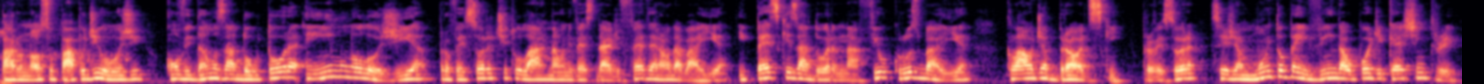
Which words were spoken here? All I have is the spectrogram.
Para o nosso papo de hoje, convidamos a doutora em imunologia, professora titular na Universidade Federal da Bahia e pesquisadora na Fiocruz Bahia, Cláudia Brodsky. Professora, seja muito bem-vinda ao podcast in Tree.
